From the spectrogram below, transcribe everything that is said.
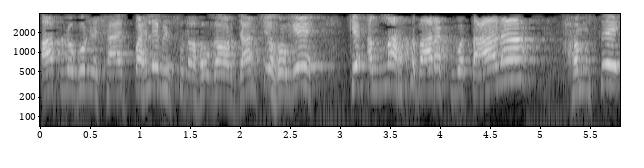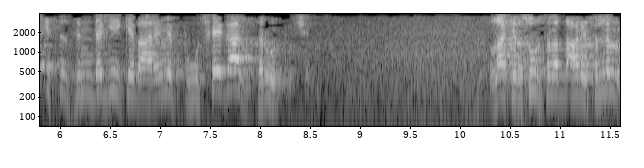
آپ لوگوں نے شاید پہلے بھی سنا ہوگا اور جانتے ہوں گے کہ اللہ تبارک و تعالی ہم سے اس زندگی کے بارے میں پوچھے گا، ضرور پوچھے گا۔ اللہ کے رسول صلی اللہ علیہ وسلم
